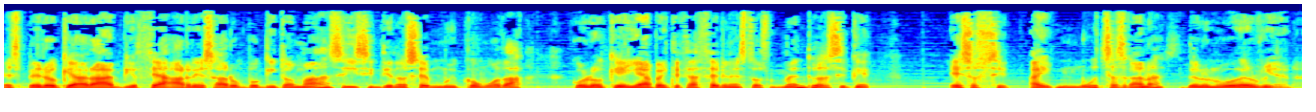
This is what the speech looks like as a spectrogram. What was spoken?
espero que ahora empiece a arriesgar un poquito más y sintiéndose muy cómoda con lo que ella apetece hacer en estos momentos, así que eso sí, hay muchas ganas de lo nuevo de Rihanna.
